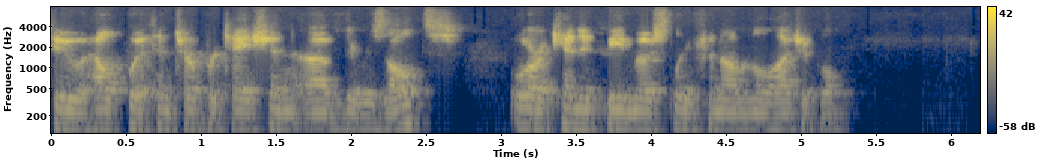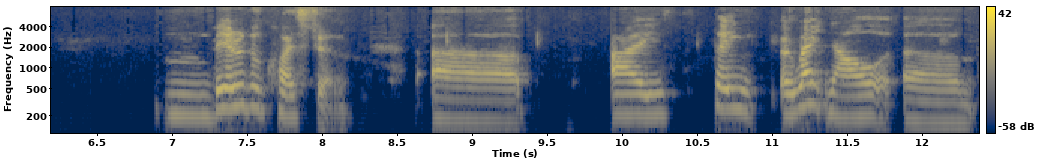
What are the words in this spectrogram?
to help with interpretation of the results, or can it be mostly phenomenological? Mm, very good question. Uh, I think uh, right now, um,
